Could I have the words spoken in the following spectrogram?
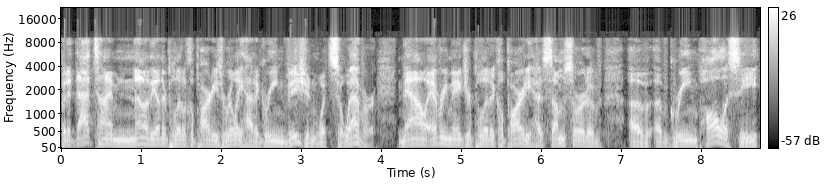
But at that time, none of the other political parties really had a green vision whatsoever. Now every major political party has some sort of, of, of green policy.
